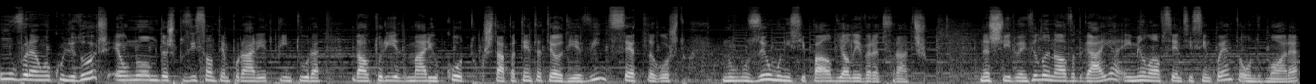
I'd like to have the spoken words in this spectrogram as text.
Um Verão Acolhedor é o nome da exposição temporária de pintura da autoria de Mário Couto, que está patente até o dia 27 de agosto no Museu Municipal de Oliveira de Frades. Nascido em Vila Nova de Gaia, em 1950, onde mora,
